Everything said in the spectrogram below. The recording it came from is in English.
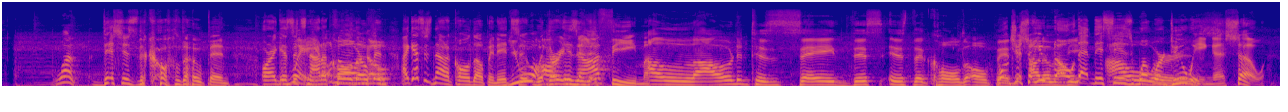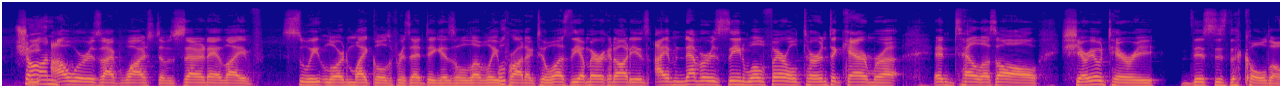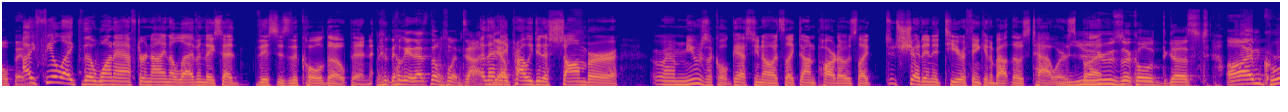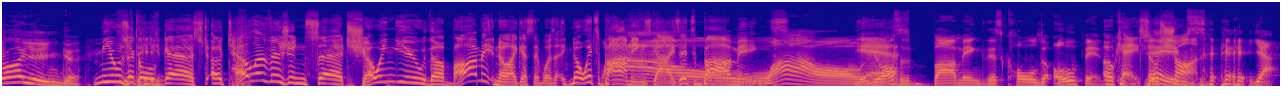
What? this is the cold open. Or I guess it's not a oh, cold no, open. no. I guess it's not a cold open. It's You uh, there is a theme. allowed to say this is the cold open. well, just so you know that this is what we're doing. So, Sean, The hours I've watched of Saturday Night Live, sweet Lord Michaels presenting his lovely product to us, the American audience. I have never seen Will Ferrell turn to camera and tell us all, Cheri Oteri, this is the cold open. I feel like the one after 9/11 they said this is the cold open. okay, that's the one time. And then Yep. they probably did a somber uh, musical guest. You know, it's like Don Pardo's like shedding a tear thinking about those towers. But Musical guest, I'm crying. musical guest, a television set showing you the bombing. No, I guess it wasn't. No, it's bombings, guys. It's bombings. Wow. Yeah. You're also bombing this cold open. Okay, so James. Sean. yeah.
